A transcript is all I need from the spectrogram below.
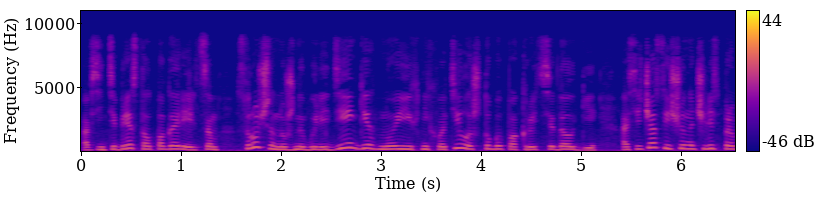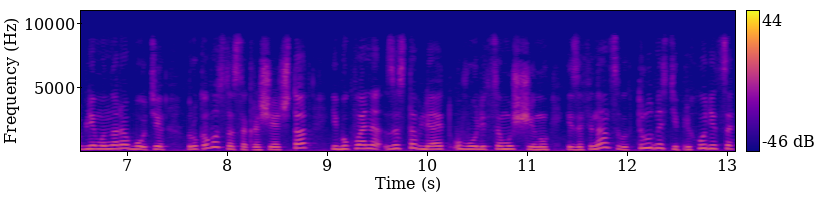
а в сентябре стал погорельцем. Срочно нужны были деньги, но и их не хватило, чтобы покрыть все долги. А сейчас еще начались проблемы на работе. Руководство сокращает штат и буквально заставляет уволиться мужчину. Из-за финансовых трудностей приходится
